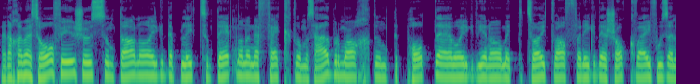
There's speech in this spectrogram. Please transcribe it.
Da kommen so viele Schüsse und da noch irgendein Blitz und dort noch ein Effekt, den man selber macht und der Pot, äh, wo irgendwie noch mit der zweiten Waffe irgendeinen Shockwave rauslässt.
